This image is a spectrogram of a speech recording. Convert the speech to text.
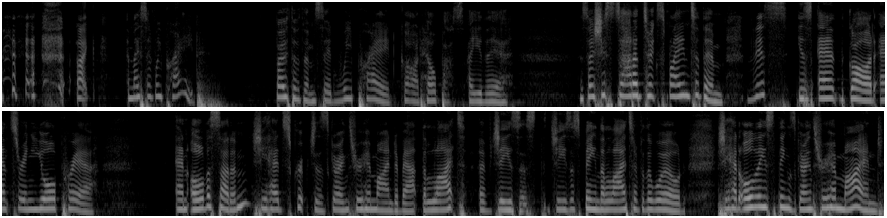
like, and they said, We prayed. Both of them said, We prayed. God, help us. Are you there? And so she started to explain to them, This is an- God answering your prayer. And all of a sudden, she had scriptures going through her mind about the light of Jesus, Jesus being the light of the world. She had all these things going through her mind,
